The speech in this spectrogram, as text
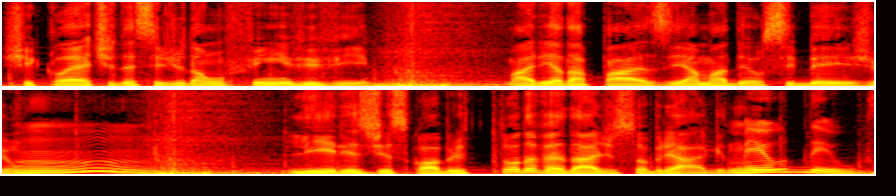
Chiclete decide dar um fim em Vivi. Maria da Paz e Amadeus se beijam. Hum, Líris descobre toda a verdade sobre Agno. meu Deus.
